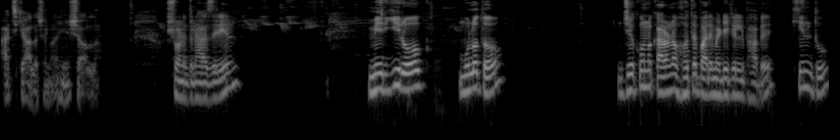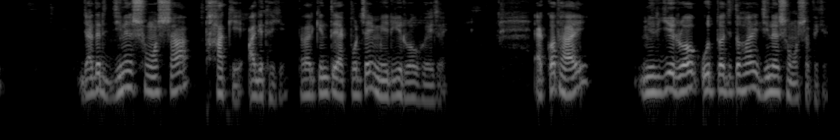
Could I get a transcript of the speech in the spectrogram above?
আজকে আলোচনা, ইনশাআল্লাহ। সনাতন হাজিরিন, মির্গি রোগ মূলত যে কোনো কারণে হতে পারে মেডিকেলভাবে কিন্তু যাদের জিনের সমস্যা থাকে আগে থেকে, তাদের কিন্তু এক পর্যায়ে মির্গির রোগ হয়ে যায়। এক কথায় মির্গির রোগ উৎপাদিত হয় জিনের সমস্যা থেকে।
